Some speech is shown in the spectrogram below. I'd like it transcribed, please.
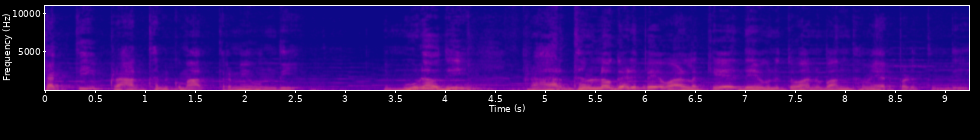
శక్తి ప్రార్థనకు మాత్రమే ఉంది. మూడవది ప్రార్థనలో గడిపే వాళ్ళకే దేవునితో అనుబంధం ఏర్పడుతుంది.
